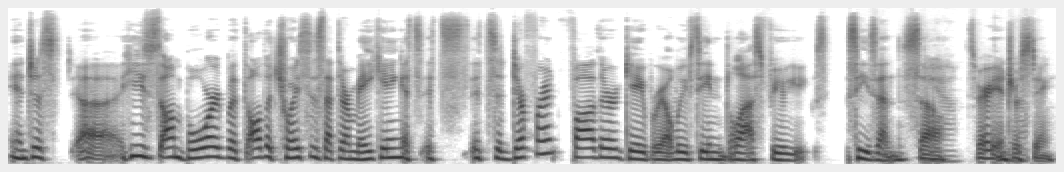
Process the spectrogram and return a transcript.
and just uh, he's on board with all the choices that they're making. It's it's it's a different Father Gabriel we've seen the last few seasons, so Yeah. it's very interesting.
